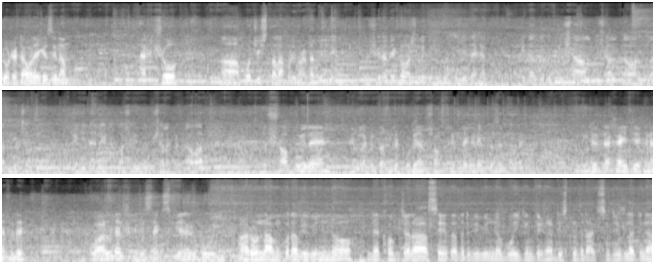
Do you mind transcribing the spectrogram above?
লোটে টাওয়ারে গেছিলাম, একশো পঁচিশ তলা পরিমাণ একটা বিল্ডিং তো সেটা দেখেও আসলে কিন্তু এই যে দেখেন এটা কিন্তু বিশাল বিশাল টাওয়ারগুলোর নিচে। যে দেখেন এটার পাশে কিন্তু বিশাল একটা টাওয়ার তো সব মিলে এগুলো কিন্তু আসলে কোরিয়ান সংস্কৃতিটাকে রিপ্রেজেন্ট করে। এবং যদি দেখাই যে এখানে আসলে ওয়ার্ল্ডের শেক্সপিয়ারের বই, আরও নাম করা বিভিন্ন লেখক যারা আছে, তাদের বিভিন্ন বই কিন্তু এখানে ডিসপ্লেতে রাখছে, যেগুলো কিনা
